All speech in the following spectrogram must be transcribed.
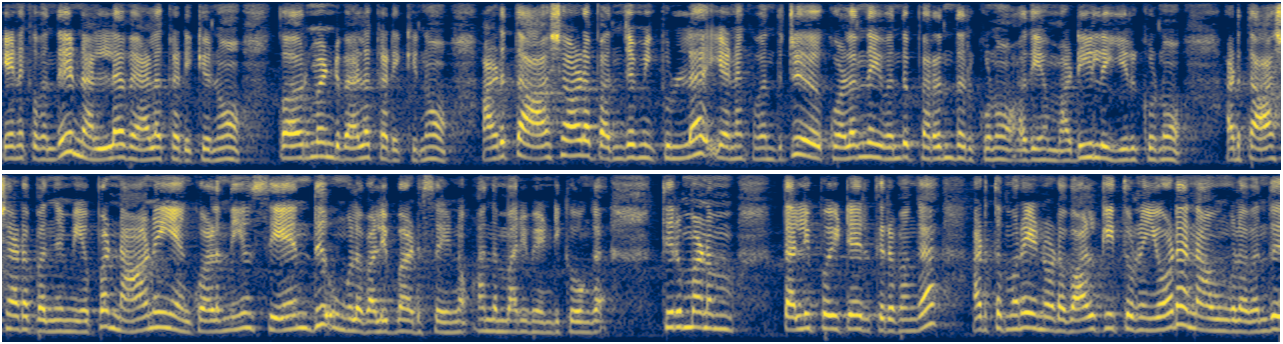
எனக்கு வந்து நல்ல வேலை கிடைக்கணும் கவர்மெண்ட் வேலை கிடைக்கணும். அடுத்த ஆஷாட பஞ்சமிக்குள்ளே எனக்கு வந்துட்டு குழந்தை வந்து பிறந்திருக்கணும் அது என் மடியில் இருக்கணும். அடுத்த ஆஷாட பஞ்சமி அப்போ நானும் என் குழந்தையும் சேர்ந்து உங்களை வழிபாடு செய்யணும். அந்த மாதிரி வேண்டிக்கோங்க. திருமணம் தள்ளி போயிட்டே இருக்கிறவங்க அடுத்த முறை என்னோட வாழ்க்கை துணையோட நான் உங்களை வந்து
